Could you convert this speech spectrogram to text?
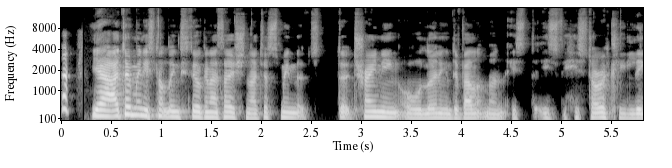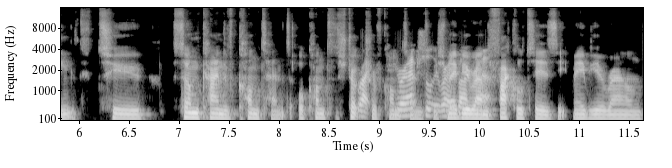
yeah, I don't mean it's not linked to the organization. I just mean that that training or learning and development is is historically linked to some kind of content or content structure right. of content, which right may be around that. faculties, it may be around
